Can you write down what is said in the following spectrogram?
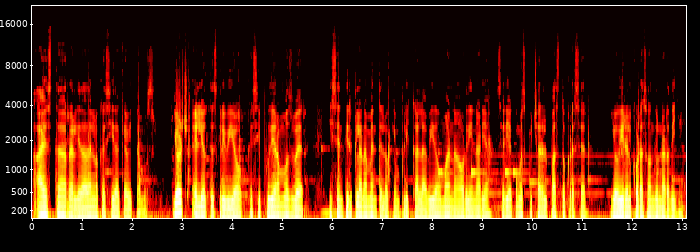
a esta realidad enloquecida que habitamos. George Eliot escribió que si pudiéramos ver y sentir claramente lo que implica la vida humana ordinaria, sería como escuchar el pasto crecer y oír el corazón de una ardilla.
